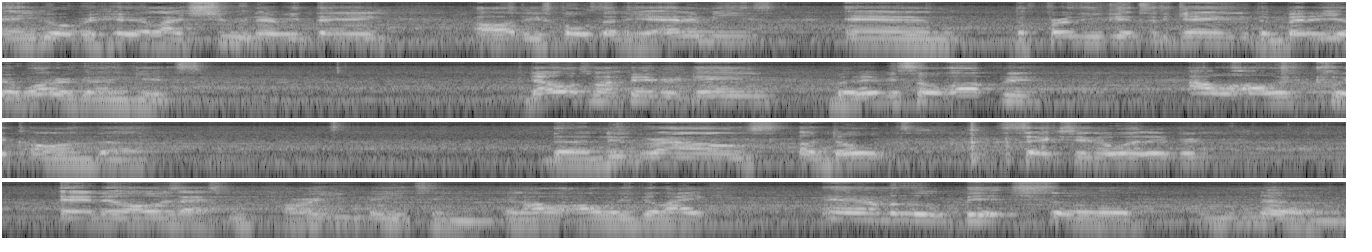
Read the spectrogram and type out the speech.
and you over here like shooting everything, all these folks that are your enemies, and the further you get into the game, the better your water gun gets. That was my favorite game, but every so often, I will always click on the the Newgrounds adult section or whatever, and they'll always ask me, "Are you 18?" And I'll always be like, "Eh, I'm a little bitch, so no."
